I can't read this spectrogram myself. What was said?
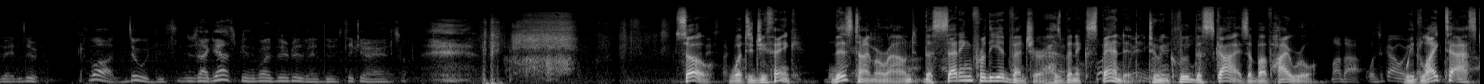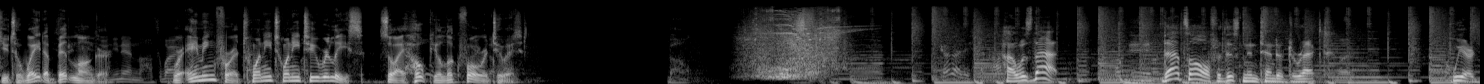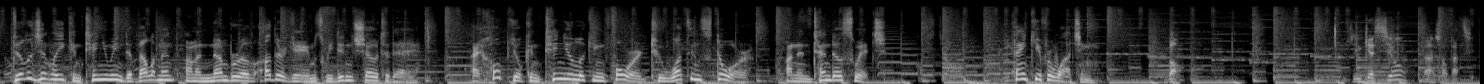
2022. Come on, dude, tu nous agaces puis nous voit 2022. C'est écœurant, ça. So, what did you think? This time around, the setting for the adventure has been expanded to include the skies above Hyrule. We'd like to ask you to wait a bit longer. We're aiming for a 2022 release, so I hope you'll look forward to it. How was that? That's all for this Nintendo Direct. We are diligently continuing development on a number of other games we didn't show today. I hope you'll continue looking forward to what's in store on Nintendo Switch. Thank you for watching. Bon. J'ai une question. Ah, sont partis.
